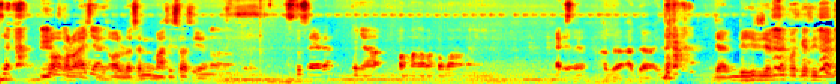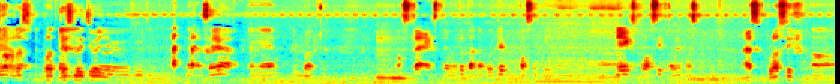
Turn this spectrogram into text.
siapa Oh kalau aja kalau dosen mahasiswa sih ya. Nah, itu saya kan punya pemahaman-pemahaman ini Ya, ekstrim agak agak itu. jangan di jangan di podcast ini, harus podcast lucu aja. nah saya pengen membuat Hmm. maksudnya ekstrim itu tanda kutip positif dia eksplosif tapi positif Eksplosif, oh.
